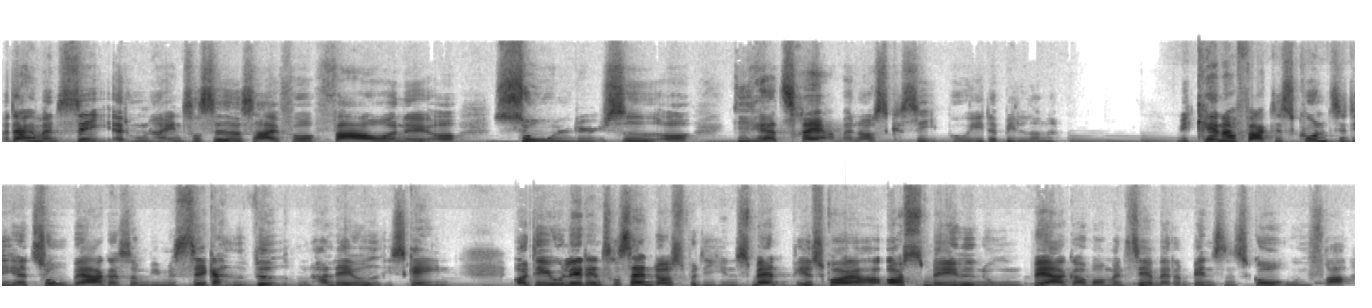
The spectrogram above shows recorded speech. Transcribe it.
Og der kan man se, at hun har interesseret sig for farverne og sollyset og de her træer, man også kan se på et af billederne. Vi kender faktisk kun til de her to værker, som vi med sikkerhed ved, hun har lavet i Skagen. Og det er jo lidt interessant også, fordi hendes mand, Per Skøjer, har også malet nogle værker, hvor man ser Madame Bensens gård udefra.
